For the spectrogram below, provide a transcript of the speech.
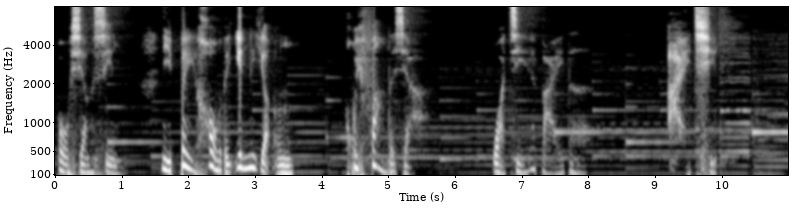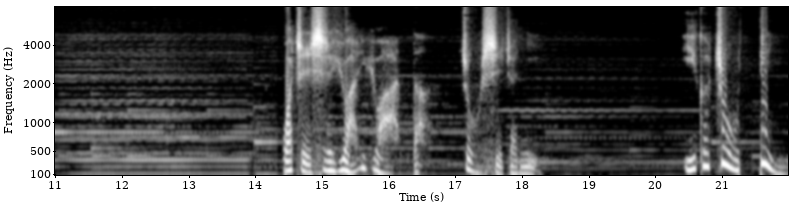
不相信你背后的阴影会放得下我洁白的爱情。我只是远远的。注视着你，一个注定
